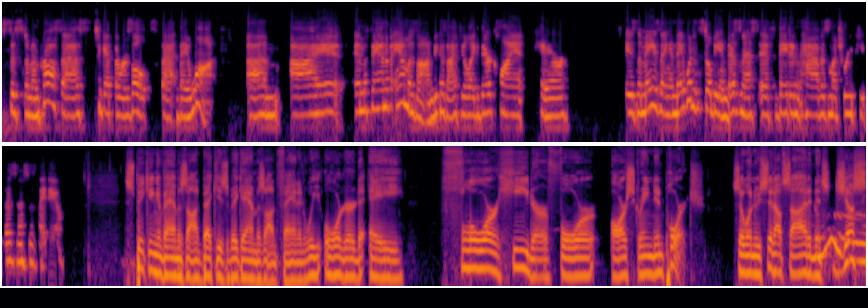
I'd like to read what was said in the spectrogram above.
system and process to get the results that they want. Um, I am a fan of Amazon because I feel like their client care is amazing and they wouldn't still be in business if they didn't have as much repeat business as they do. Speaking of Amazon, Becky's a big Amazon fan, and we ordered a floor heater for our screened in porch. So when we sit outside and it's just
